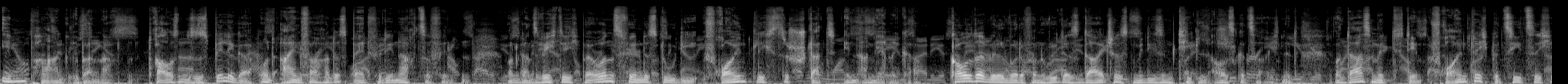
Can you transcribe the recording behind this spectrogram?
im Park übernachten? Draußen ist es billiger und einfacher, das Bett für die Nacht zu finden. Und ganz wichtig, bei uns findest du die freundlichste Stadt in Amerika. Calderville wurde von Reader's Digest mit diesem Titel ausgezeichnet. Und das mit dem freundlich bezieht sich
